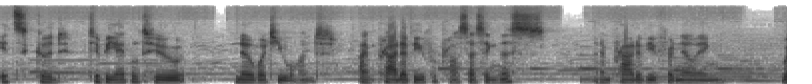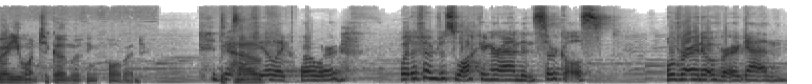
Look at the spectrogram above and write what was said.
It's good to be able to know what you want. I'm proud of you for processing this, and I'm proud of you for knowing where you want to go moving forward. It doesn't have- feel like forward. What if I'm just walking around in circles over and over again?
